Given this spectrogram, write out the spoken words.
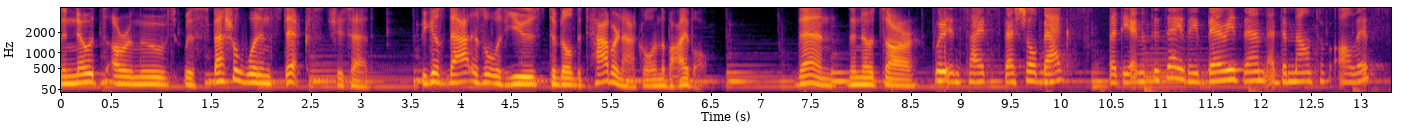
The notes are removed with special wooden sticks, she said, because that is what was used to build the tabernacle in the Bible. Then the notes are put inside special bags. But at the end of the day, they bury them at the Mount of Olives.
